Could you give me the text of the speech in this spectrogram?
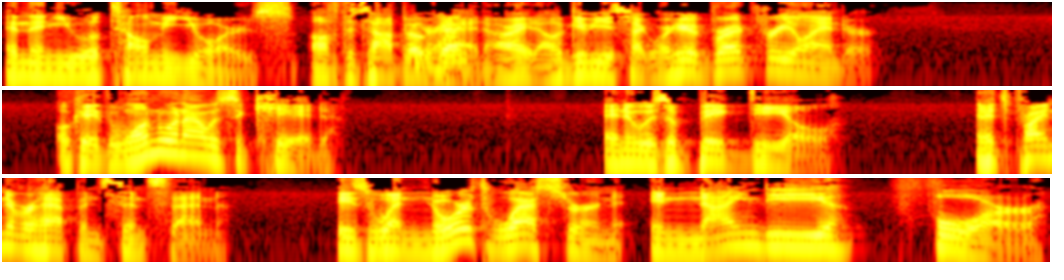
and then you will tell me yours off the top of Okay. your head. All right, I'll give you a second. We're here with Brett Friedlander. Okay, the one when I was a kid, and it was a big deal, and it's probably never happened since then, is when Northwestern in 94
